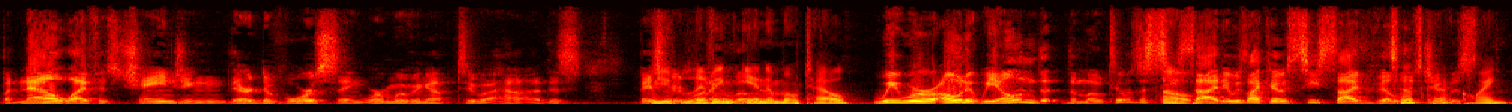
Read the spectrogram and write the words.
But now life is changing. They're divorcing. We're moving up to a house. Uh, this Were basically you living a little- in a motel? we were own it. We owned the, the motel. It was a Oh. seaside. It was like a seaside village. Sounds It kinda was- quaint.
